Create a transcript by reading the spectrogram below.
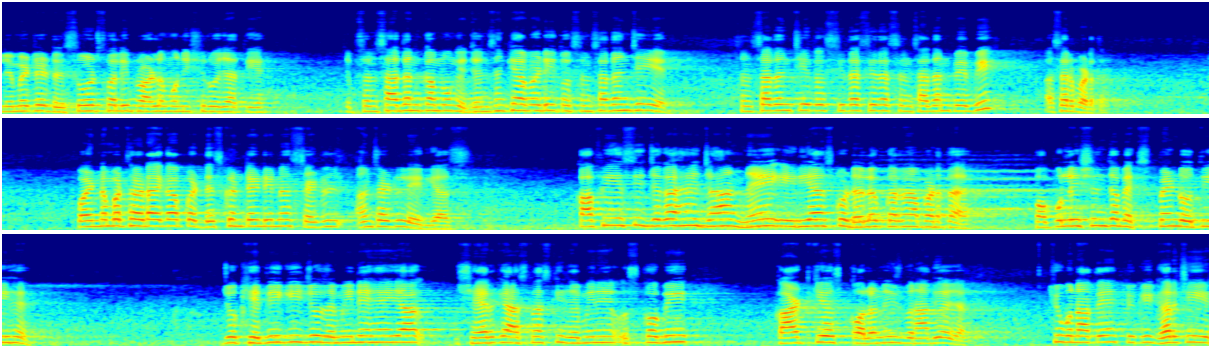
लिमिटेड रिसोर्स वाली प्रॉब्लम होनी शुरू हो जाती है। जब संसाधन कम होंगे, जनसंख्या बढ़ी तो संसाधन चाहिए। संसाधन चाहिए तो सीधा सीधा संसाधन पे भी असर पड़ता है। पॉइंट नंबर थर्ड आएगा आपका discontent in settle unsettled areas काफ़ी ऐसी जगह हैं जहाँ नए एरियाज़ को डेवलप करना पड़ता है। पॉपुलेशन जब एक्सपेंड होती है, जो खेती की जो ज़मीनें हैं या शहर के आसपास की ज़मीनें, उसको भी काट के उस कॉलोनीज बना दिया जाता है। क्यों बनाते हैं? क्योंकि घर चाहिए।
